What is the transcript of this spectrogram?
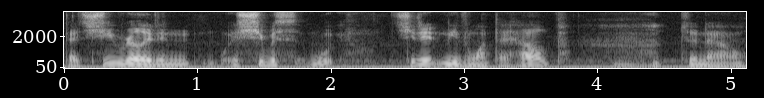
that she really didn't. She was. She didn't even want the help mm-hmm. to know.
